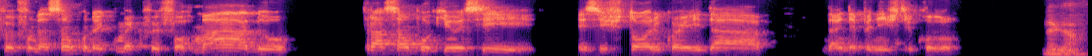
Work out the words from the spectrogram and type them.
foi a fundação, quando é, como é que foi formado, traçar um pouquinho esse, esse histórico aí da, da Independente Tricolor. Legal.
